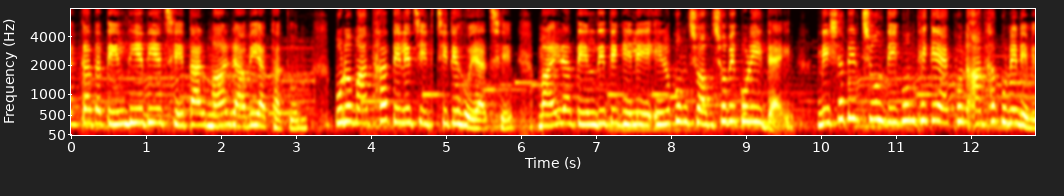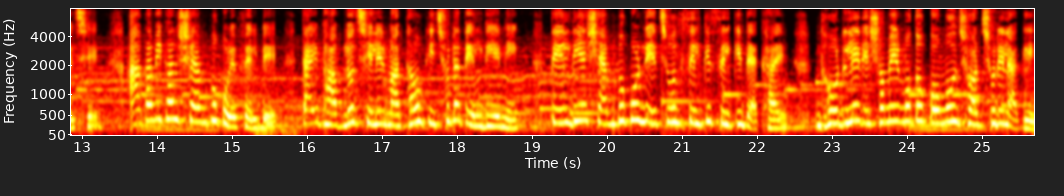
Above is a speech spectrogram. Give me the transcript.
এক গাদা তেল দিয়ে দিয়েছে তার মা রাবিয়া খাতুন। পুরো মাথা তেলে চিটচিটে হয়ে আছে। মায়েরা তেল দিতে গেলে এরকম চবছবে করেই দেয়। নেশাদের চুল দ্বিগুণ থেকে এখন আধা গুণে নেমেছে। আগামীকাল শ্যাম্পু করে ফেলবে। তাই ভাবলো ছেলের মাথাও কিছুটা তেল দিয়ে নিক। তেল দিয়ে শ্যাম্পু করলে চুল সিল্কি সিল্কি দেখায়। ধরলে রেশমের মতো কোমল ঝরঝরে লাগে।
